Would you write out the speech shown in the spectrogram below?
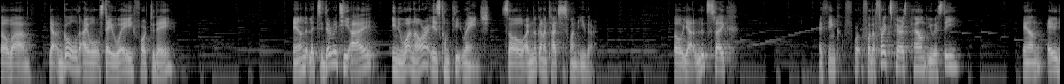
so um, yeah, gold I will stay away for today. And let's see, WTI in one hour is complete range. So I'm not gonna touch this one either. So yeah, looks like I think for, for the forex pairs pound USD and AUD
